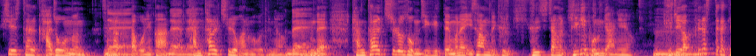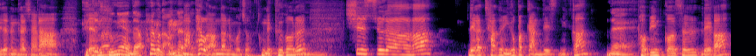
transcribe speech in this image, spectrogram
시세 차익을 가져오는 생각을 네. 보니까 네, 네. 단타를 치려고 하는 거거든요. 네. 근데 단타를 치려서 움직이기 때문에 이 사람들이 그, 그 시장을 길게 보는 게 아니에요. 규제가 풀렸을 때가 기다리는 음. 규제 중에 내가 팔고 나온다는 아, 거죠. 팔고 나온다는 거죠. 근데 그거를 음. 실수요자가 내가 자금 이것밖에 안 돼 있으니까 네. 법인 것을 내가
